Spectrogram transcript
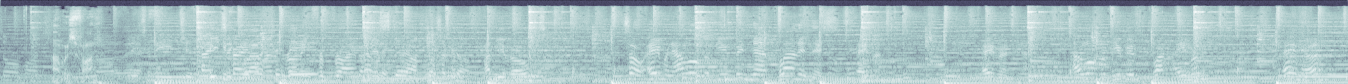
That was fun. Nice to meet you. Thank you very much Clement running indeed. for Prime That was Minister. it. I've just Look it up. Have you voted? So, Eamon, how long have you been uh, planning this? Eamon. Eamon. How long have you been planning? Eamon? Eamon?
